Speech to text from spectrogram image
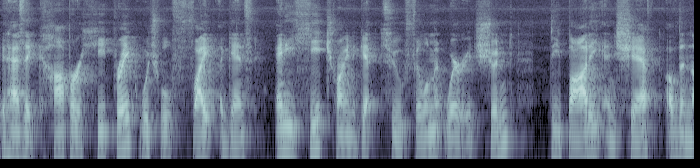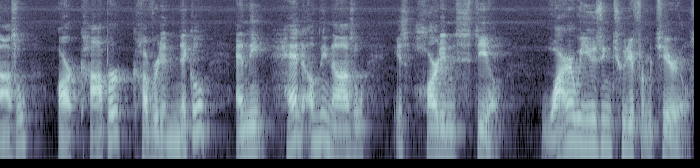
It has a copper heat break which will fight against any heat trying to get to filament where it shouldn't. The body and shaft of the nozzle are copper covered in nickel and the head of the nozzle is hardened steel. Why are we using two different materials?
